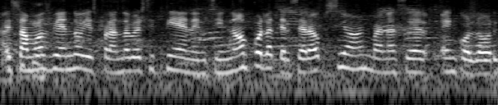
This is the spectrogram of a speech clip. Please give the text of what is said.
Así Estamos que- viendo y esperando a ver si tienen. Si no, pues la tercera opción van a ser en color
